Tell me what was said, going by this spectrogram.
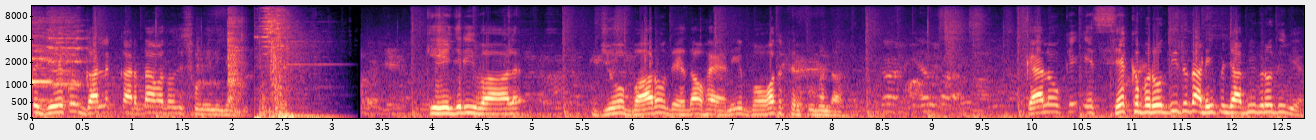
ਤੇ ਜੇ ਕੋਈ ਗੱਲ ਕਰਦਾ ਵਾ ਤਾਂ ਉਹਦੀ ਸੁਣੀ ਨਹੀਂ ਜਾਂਦੀ। ਕੇਜਰੀਵਾਲ ਜੋ ਬਾਹਰੋਂ ਦੇਖਦਾ ਉਹ ਹੈ ਨਹੀਂ, ਬਹੁਤ ਫਿਰਕੂ ਬੰਦਾ। ਕਹਿ ਲਓ ਕਿ ਇਹ ਸਿੱਖ ਵਿਰੋਧੀ ਤੇ ਤੁਹਾਡੀ ਪੰਜਾਬੀ ਵਿਰੋਧੀ ਵੀ ਆ।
